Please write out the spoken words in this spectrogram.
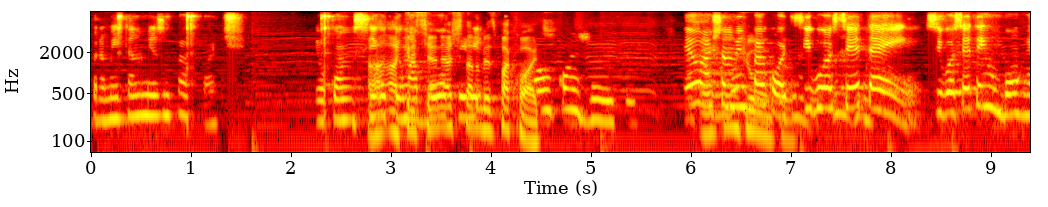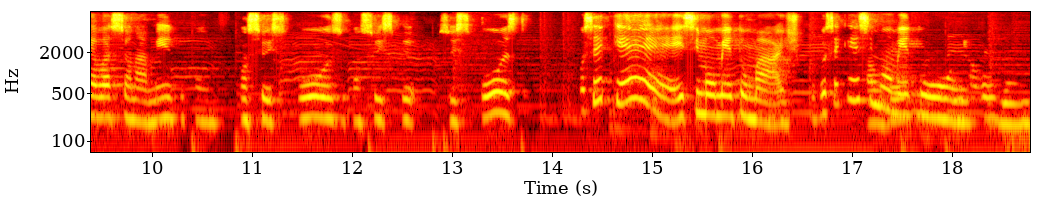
Para mim tá no mesmo pacote. Eu consigo a, ter a uma Cristiane boa... acha que tá no mesmo pacote. Um conjunto. Eu acho também no pacote. Se você tem, se você tem um bom relacionamento com, com seu esposo, com sua, sua esposa, você quer esse momento mágico, você quer esse momento único.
